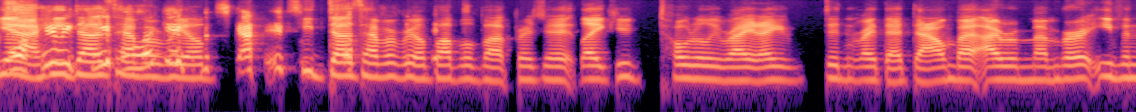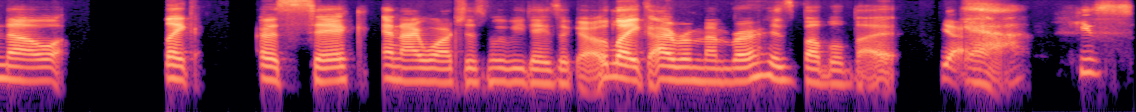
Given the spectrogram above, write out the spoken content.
Yeah, he does have a real- this guy's he does have a real bubble butt, Bridget. Like you're totally right. I didn't write that down, but I remember even though like I was sick and I watched this movie days ago, like I remember his bubble butt. Yeah. Yeah. he's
